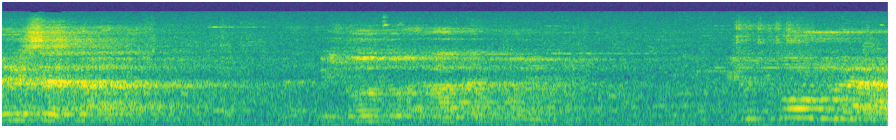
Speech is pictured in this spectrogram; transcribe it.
representado, né? piloto Ana Antônio. Como é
